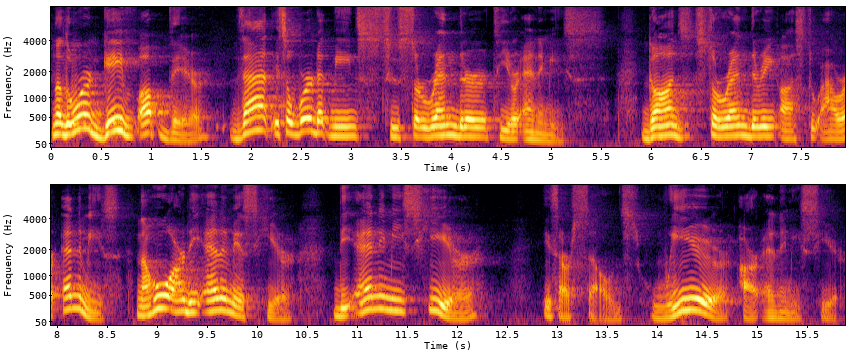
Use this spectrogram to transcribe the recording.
now, the word gave up there, that is a word that means to surrender to your enemies. God's surrendering us to our enemies. Now, who are the enemies here? The enemies here is ourselves. We're our enemies here.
